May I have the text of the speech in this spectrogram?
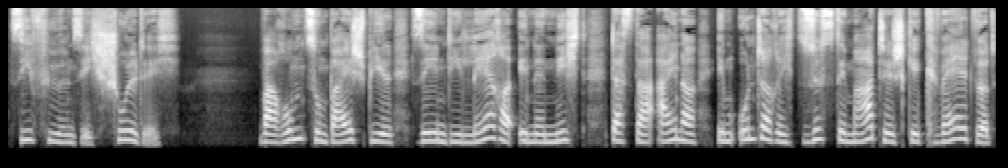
sie fühlen sich schuldig. Warum zum Beispiel sehen die Lehrerinnen nicht, dass da einer im Unterricht systematisch gequält wird,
